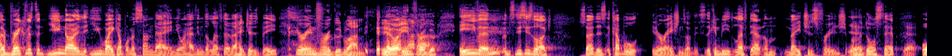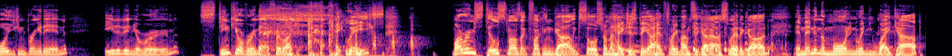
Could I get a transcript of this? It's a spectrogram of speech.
The breakfast that you know that you wake up on a Sunday and you're having the leftover HSP, you're in for a good one. You're in for a good. Even it's- this is like so. There's a couple iterations of this. It can be left out on nature's fridge on Yeah. the doorstep, Yeah. or you can bring it in, eat it in your room, stink your room out for like eight weeks. My room still smells like fucking garlic sauce from a HSP I had three months ago. I swear to God. And then in the morning when you wake up,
